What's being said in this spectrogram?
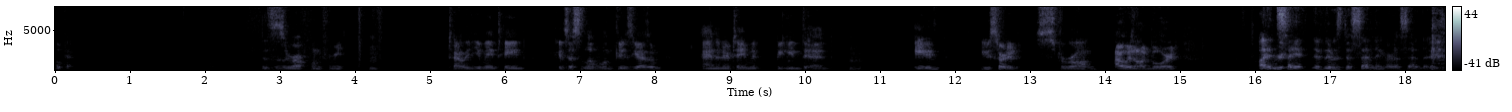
Okay. This is a rough one for me. Hmm. Tyler, you maintain a consistent level of enthusiasm and entertainment beginning to end. Mhm. Aiden, you started strong. I was on board. I didn't Re- say if, if it was descending or ascending.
